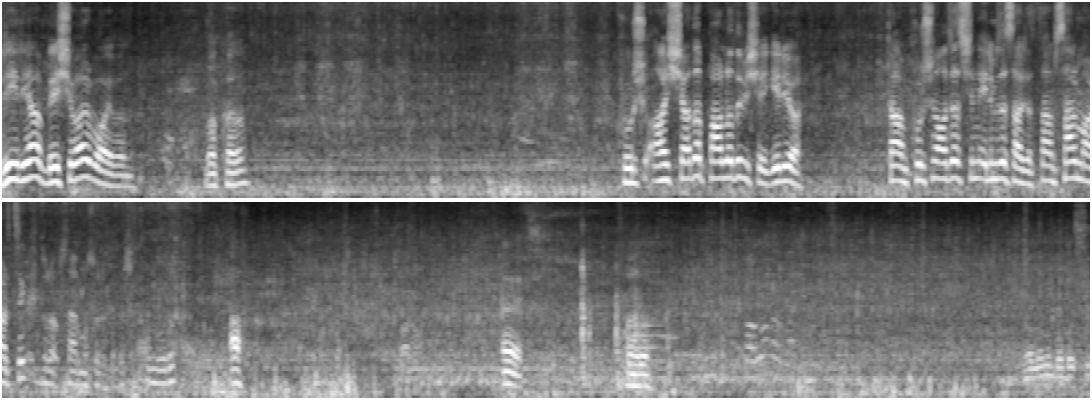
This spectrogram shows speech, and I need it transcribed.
İri iri ya. Beşi var bu hayvanın. Bakalım. Kurşun aşağıda parladı bir şey geliyor. Tamam kurşun alacağız şimdi elimize saracağız. Tamam sarma artık. Dur abi sarma sonra kadar. Doğru. Al. Evet. Balon. Balonun babası.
